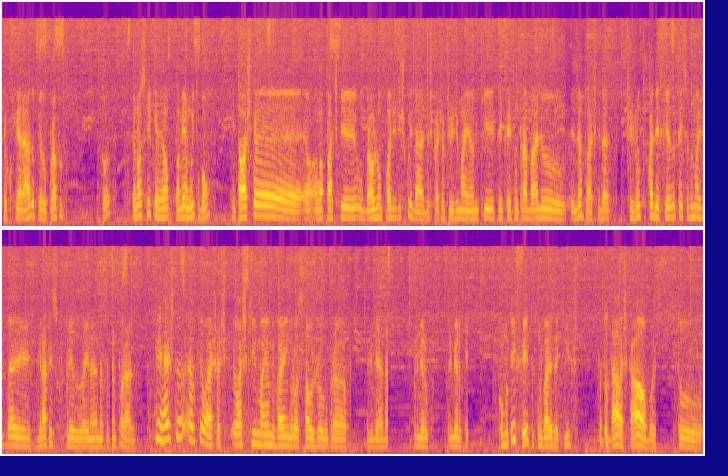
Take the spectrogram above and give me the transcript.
recuperado pelo próprio e o nosso kicker também é muito bom. Então acho que é, é uma parte que o Browns não pode descuidar dos special teams de Miami que tem feito um trabalho exemplar. Acho que da, que junto com a defesa tem sido uma das gratas surpresas aí né, nessa temporada. De resto é o que eu acho. Eu acho que Miami vai engrossar o jogo pra, de verdade. Primeiro, primeiro tempo. Como tem feito com várias equipes. Tanto Dallas, Cowboys, quanto o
